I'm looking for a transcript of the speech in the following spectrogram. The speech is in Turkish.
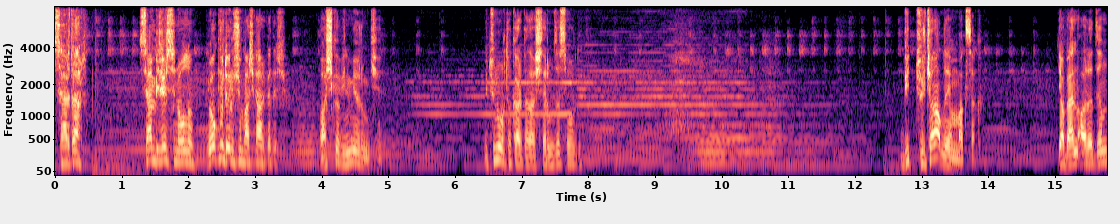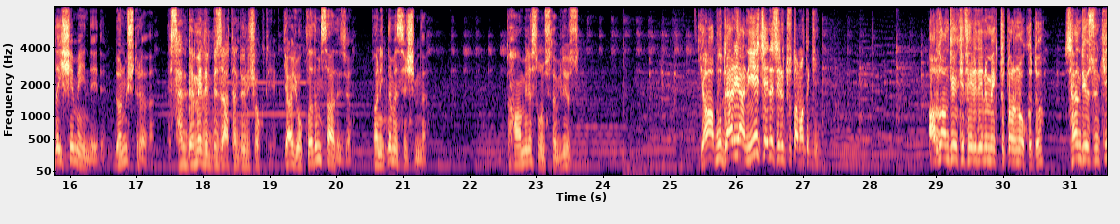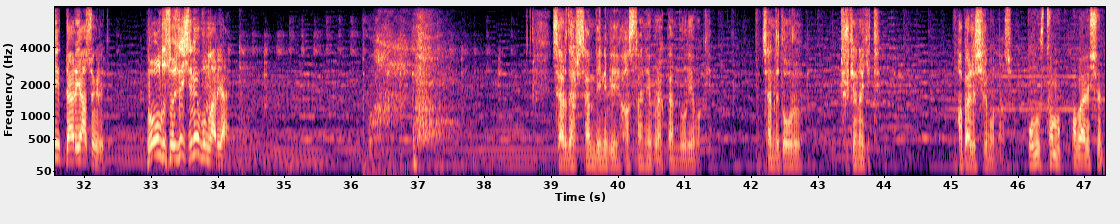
Serdar, sen bilirsin oğlum. Yok mu dönüşün başka arkadaşı? Başka bilmiyorum ki. Bütün ortak arkadaşlarımıza sorduk. Bir Türkan ablaya mı baksak? Ya ben aradığımda iş yemeğindeydi. Dönmüştür eve. E sen demedin mi zaten dönüş yok diye? Ya yokladım sadece. Paniklemesin şimdi. Hamile sonuçta biliyorsun. Ya bu Derya niye çenesini tutamadı ki? Ablam diyor ki Feride'nin mektuplarını okudu. Sen diyorsun ki Derya söyledi. Ne oldu sözleşti mi bunlar yani? Serdar sen beni bir hastaneye bırak ben bir oraya bakayım. Sen de doğru Türkan'a git. Haberleşelim ondan sonra. Olur tamam haberleşelim.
